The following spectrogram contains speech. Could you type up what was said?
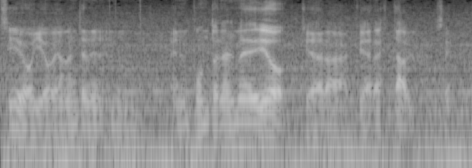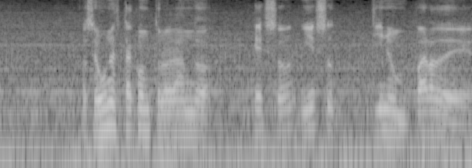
¿sí? Y obviamente en, un punto en el medio quedará, quedará estable. Entonces uno está controlando eso y eso tiene un par de,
